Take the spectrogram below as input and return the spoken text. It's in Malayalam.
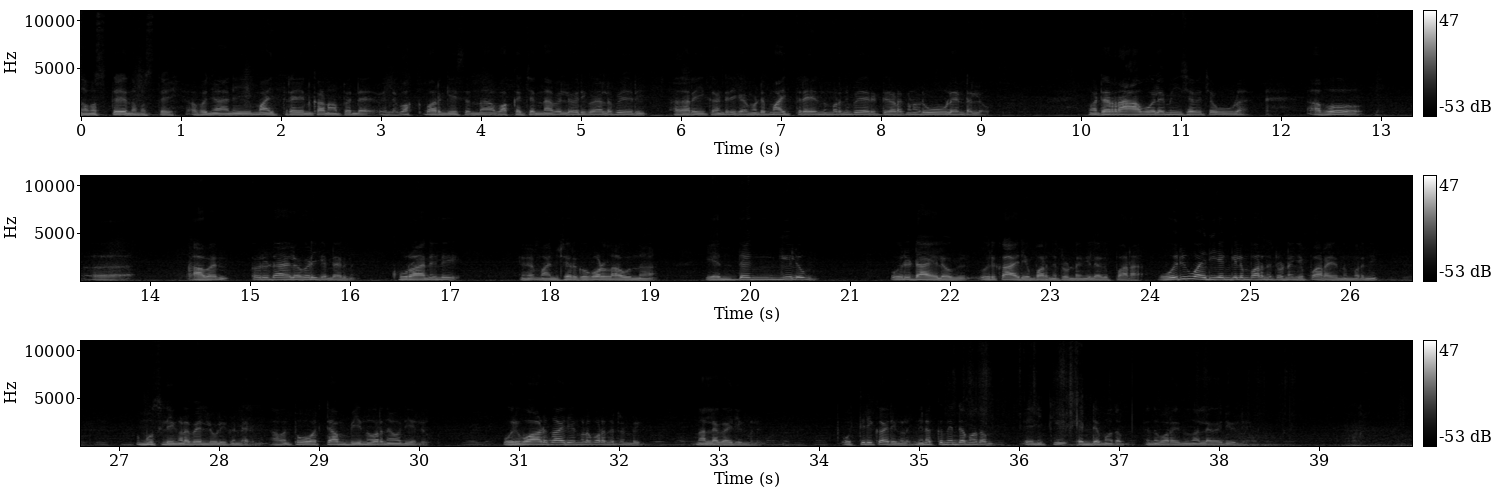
നമസ്തേ നമസ്തേ. അപ്പോൾ ഞാൻ ഈ മൈത്രേയൻ കാണാപ്പന്റെ വല്ല വർഗീസ് എന്ന വക്കച്ചെന്ന വല്ല ഒരു അയാളുടെ പേര് അതറിയിക്കാണ്ടിരിക്കാൻ വേണ്ടി മൈത്രേയൻ എന്ന് പറഞ്ഞ് പേരിട്ട് കിടക്കുന്ന ഒരു ഊള ഉണ്ടല്ലോ മറ്റേ പോലെ മീശ വെച്ച ഊള. അപ്പോൾ അവൻ ഒരു ഡയലോഗ് അടിക്കണ്ടായിരുന്നു. ഖുറാനിൽ മനുഷ്യർക്ക് കൊള്ളാവുന്ന എന്തെങ്കിലും ഒരു ഡയലോഗ് ഒരു കാര്യം പറഞ്ഞിട്ടുണ്ടെങ്കിൽ അത് പറ. ഒരു വരിയെങ്കിലും പറഞ്ഞിട്ടുണ്ടെങ്കിൽ പറയുമെന്നും പറഞ്ഞ് മുസ്ലിങ്ങളെ വെല്ലുവിളിക്കുന്നുണ്ടായിരുന്നു. അവൻ തോറ്റ അമ്പി എന്ന് പറഞ്ഞാൽ മതിയല്ലോ. ഒരുപാട് കാര്യങ്ങൾ പറഞ്ഞിട്ടുണ്ട്. നല്ല കാര്യങ്ങൾ. ഒത്തിരി കാര്യങ്ങൾ. നിനക്ക് നിന്റെ മതം എനിക്ക് എന്റെ മതം എന്ന് പറയുന്നത് നല്ല കാര്യമില്ല?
